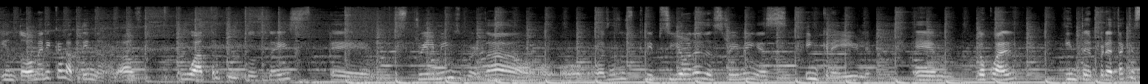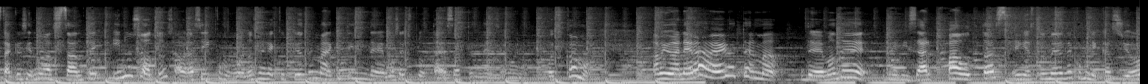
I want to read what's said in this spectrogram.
en toda América Latina, ¿verdad? 4.6 eh, streamings, ¿verdad? O, esas suscripciones de streaming es increíble. Em, lo cual interpreta que está creciendo bastante y nosotros, ahora sí, como buenos ejecutivos de marketing, debemos explotar esa tendencia. Bueno, pues ¿cómo? A mi manera de verlo, Telma, debemos de revisar pautas en estos medios de comunicación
